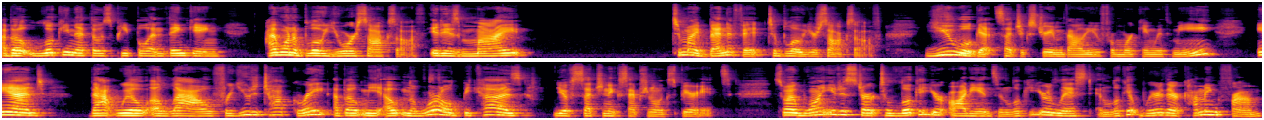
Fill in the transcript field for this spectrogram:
about looking at those people and thinking, I want to blow your socks off. It is my to my benefit to blow your socks off. You will get such extreme value from working with me and that will allow for you to talk great about me out in the world because you have such an exceptional experience. So I want you to start to look at your audience and look at your list and look at where they're coming from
